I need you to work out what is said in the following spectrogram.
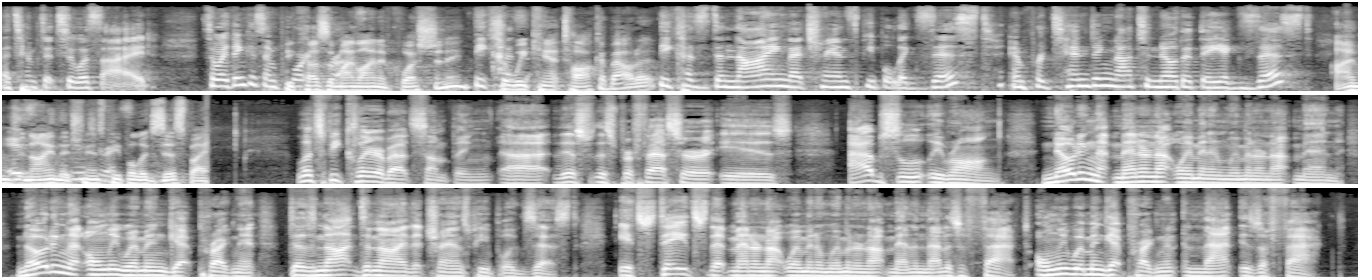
attempted suicide. So I think it's important because of my line of questioning. Because, so we can't talk about it because denying that trans people exist and pretending not to know that they exist. I'm denying dangerous. that trans people exist by. Let's be clear about something. Uh, this this professor is absolutely wrong. Noting that men are not women and women are not men, noting that only women get pregnant does not deny that trans people exist. It states that men are not women and women are not men, and that is a fact. Only women get pregnant, and that is a fact.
